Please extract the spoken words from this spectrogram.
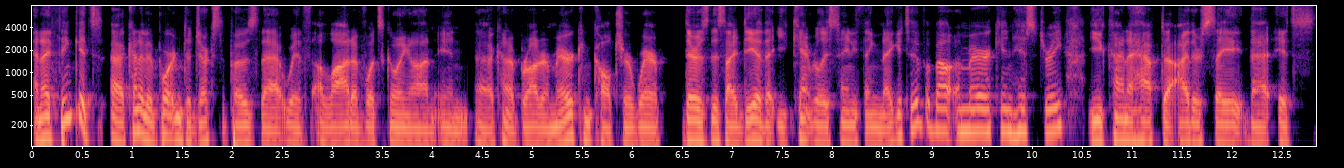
And I think it's uh, kind of important to juxtapose that with a lot of what's going on in uh, kind of broader American culture, where there's this idea that you can't really say anything negative about American history. You kind of have to either say that it's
